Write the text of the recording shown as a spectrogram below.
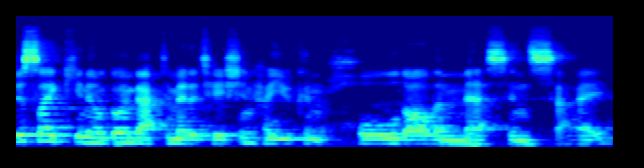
just like you know going back to meditation how you can hold all the mess inside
